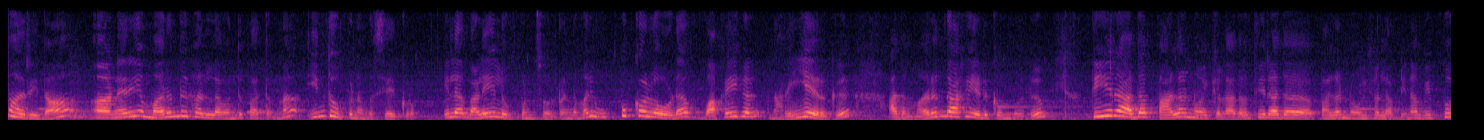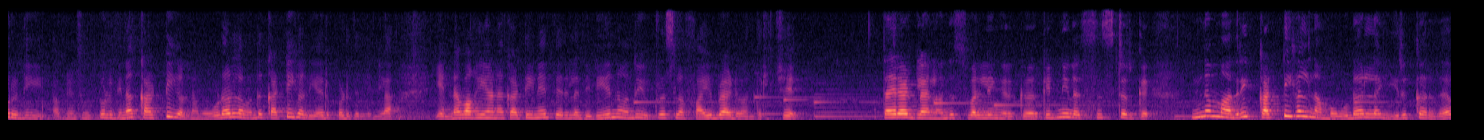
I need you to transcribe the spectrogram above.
மாதிரி தான் நிறைய மருந்துகளில் வந்து பார்த்தோம்னா இந்து உப்பு நம்ம சேர்க்குறோம். இல்லை வளையல் உப்புன்னு சொல்கிறோம் இந்த மாதிரி உப்புக்களோட வகைகள் நிறைய இருக்குது அதை மருந்தாக எடுக்கும்போது தீராத பல நோய்கள் அதாவது தீராத பல நோய்கள் அப்படின்னா விப்புறுதி அப்படின்னு சொல்லி விப்புறுதினா கட்டிகள். நம்ம உடலில் வந்து கட்டிகள் ஏற்படுது இல்லைங்களா? என்ன வகையான கட்டினே தெரியல. திடீர்னு வந்து யுட்ரஸில் ஃபைப்ராய்டு வந்துருச்சு. தைராய்டு கிளாண்டில் வந்து ஸ்வெல்லிங் இருக்குது கிட்னியில் சிஸ்ட் இருக்குது இந்த மாதிரி கட்டிகள் நம்ம உடலில் இருக்கிறத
